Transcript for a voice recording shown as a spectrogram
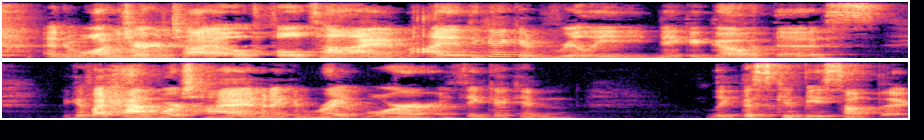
and watch our child full time, I think I could really make a go at this. Like if I had more time and I can write more, I think I can like this could be something.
